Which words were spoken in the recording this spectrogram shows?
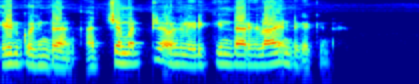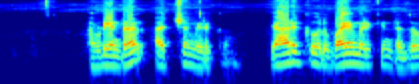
இரண் கூறுகின்றான் அச்சமற்று அவர்கள் இருக்கின்றார்களா என்று கேட்கின்றான். அப்படி என்றால் அச்சம் இருக்கும். யாருக்கு ஒரு பயம் இருக்கின்றதோ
